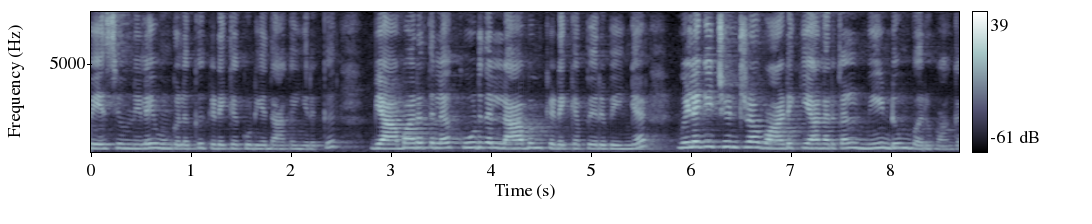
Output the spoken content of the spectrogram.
பேசும் நிலை உங்களுக்கு கிடைக்கக்கூடியதாக இருக்குது வியாபாரத்தில் கூடுதல் லாபம் கிடைக்க பெறுவீங்க. விலகி சென்ற வாடிக்கையாளர்கள் மீண்டும் வருவாங்க.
